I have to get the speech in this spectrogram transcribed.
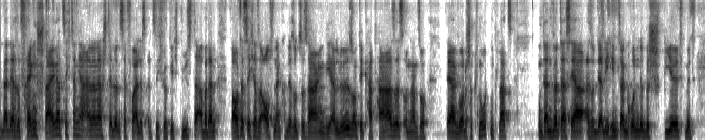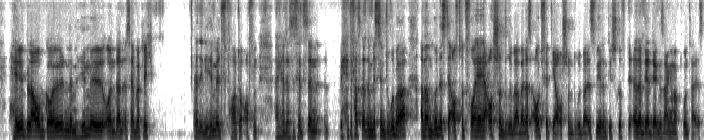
bei der Refrain steigert sich dann ja an einer Stelle und ist ja vorher alles nicht wirklich düster, aber dann baut es sich ja so auf und dann kommt ja sozusagen die Erlösung, die Katharsis und dann so der gordische Knotenplatz. Und dann wird das ja, also der die Hintergründe bespielt mit hellblau-goldenem Himmel und dann ist ja wirklich also die Himmelspforte offen. Ja, das ist jetzt dann, ich hätte fast gerade ein bisschen drüber, aber im Grunde ist der Auftritt vorher ja auch schon drüber, weil das Outfit ja auch schon drüber ist, während die Schrift, äh, der, der Gesang noch drunter ist.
